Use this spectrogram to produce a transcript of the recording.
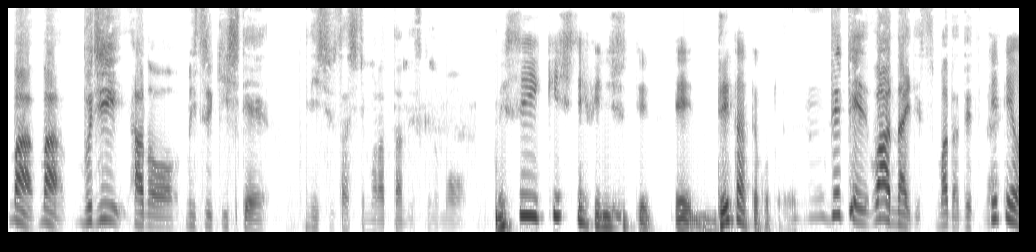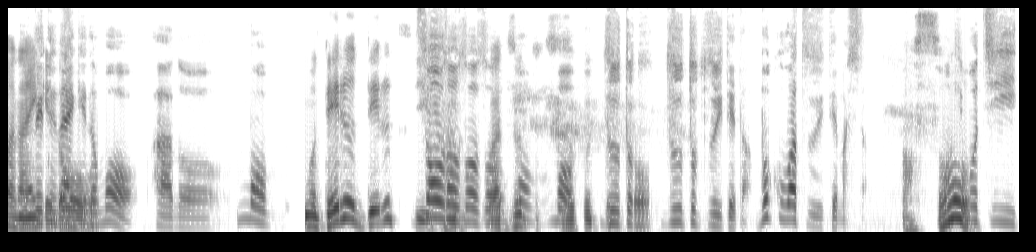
まあまあ、無事、あの、水行きして、フィニッシュさせてもらったんですけども、メス行きしてフィニッシュって、え、出たってこと？出てはないです。まだ出てない。出てはないけど、出てないけども、あの、ももう出る出るっていうそうそうそうそうずっと続くずっこと？と、ずっと続いてた。僕は続いてました。あ、もう気そう持。ちいいっ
